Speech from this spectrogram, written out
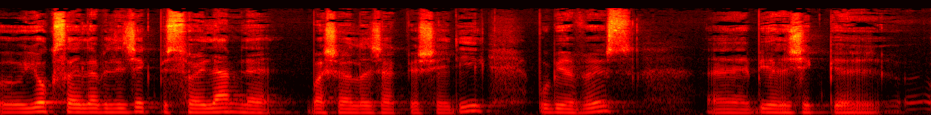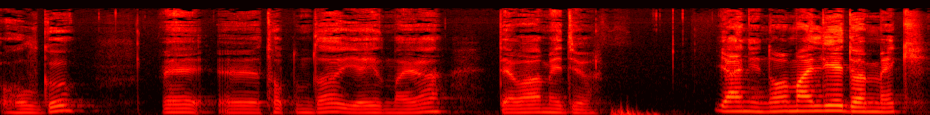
e, yok sayılabilecek bir söylemle başarılacak bir şey değil. Bu bir virüs, e, biyolojik bir olgu ve e, toplumda yayılmaya devam ediyor. Yani normalliğe dönmek,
